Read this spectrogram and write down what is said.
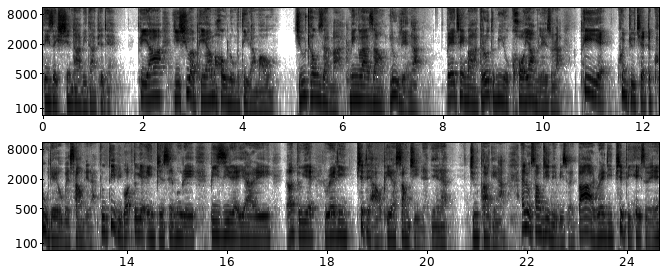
သေးစိတ်ရှင်းထားပြီးသားဖြစ်တယ် ဖះယေရှုကဖះမဟုတ်လို့မသိတာမဟုတ်ဂျူးထုံးစံမှာမင်္ဂလာဆောင်လူလင်ကဘယ်အချိန်မှာသူတို့သမီးကိုခေါ်ရမလဲဆိုတာအဖေရဲ့ခွင့်ပြုချက်တစ်ခုတည်းကိုပဲစောင့်နေတာ तू သိပြီပေါ့သူ့ရဲ့အိမ်ပြင်ဆင်မှုတွေပြီးစီးတဲ့အရာတွေနော်သူ့ရဲ့ ready ဖြစ်တဲ့ဟာကိုဖေကစောင့်ကြည့်နေအများတန်းဂျူးဖခင်ကအဲ့လိုစောင့်ကြည့်နေပြီဆိုရင်ဒါက ready ဖြစ်ပြီဟဲ့ဆိုရင်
